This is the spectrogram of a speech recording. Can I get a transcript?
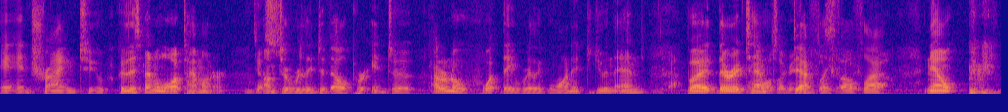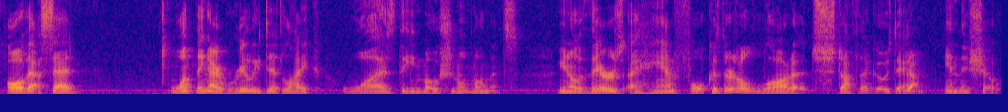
and, and trying to because they spent a lot of time on her Yes. um to really develop her into I don't know what they really wanted to do in the end, Yeah. but their attempt like definitely fell flat. Now, all that said, one thing I really did like was the emotional moments. You know, there's a handful because there's a lot of stuff that goes down Yeah. in this show.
